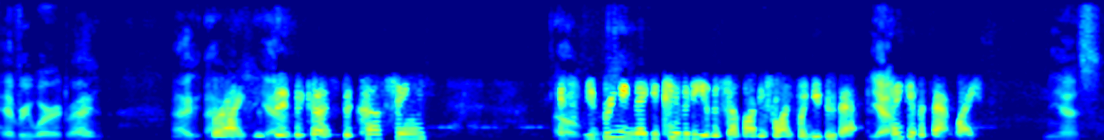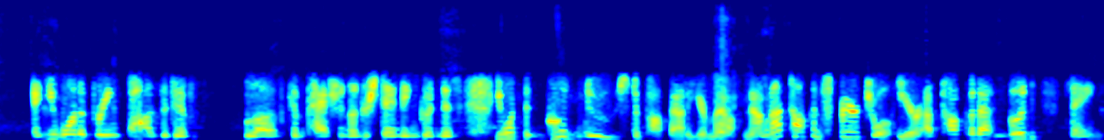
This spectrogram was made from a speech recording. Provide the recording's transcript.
Every word, right? I, I Right. Yeah. Because the cussing, Oh, you're bringing negativity into somebody's life when you do that. Yeah. Think of it that way. yes. And you want to bring positive love, compassion, understanding, goodness. You want the good news to pop out of your mouth. Now, I'm not talking spiritual here. I'm talking about good things,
